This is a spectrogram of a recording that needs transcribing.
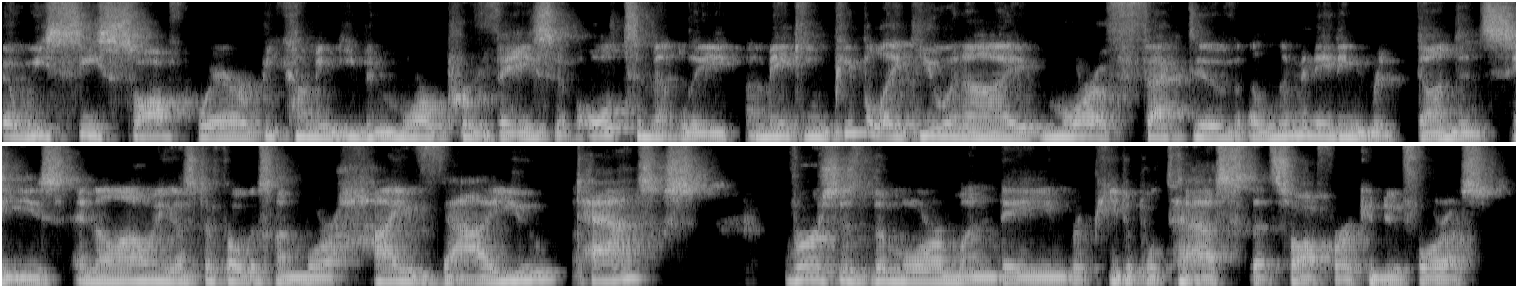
that we see software becoming even more pervasive, ultimately making people like you and I more effective, eliminating redundancies and allowing us to focus on more high value tasks versus the more mundane, repeatable tasks that software can do for us.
